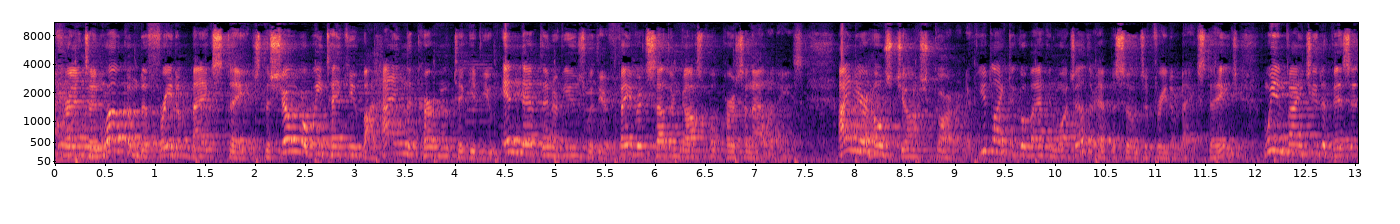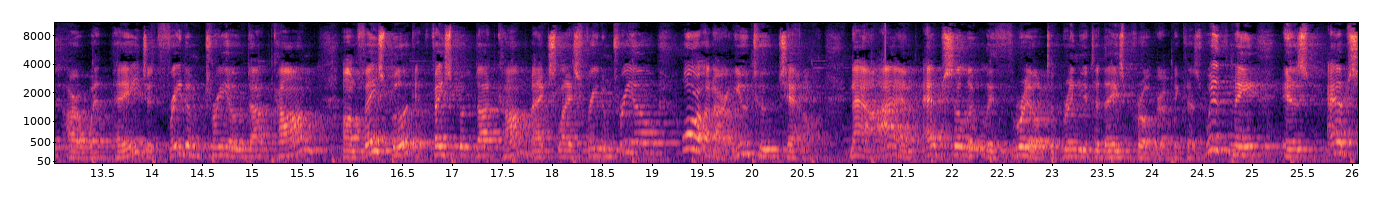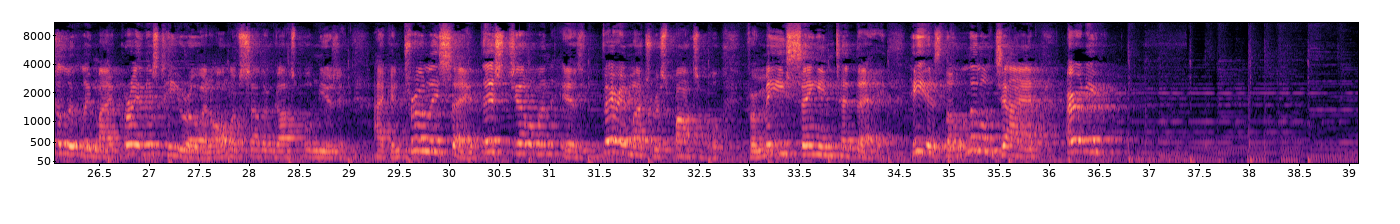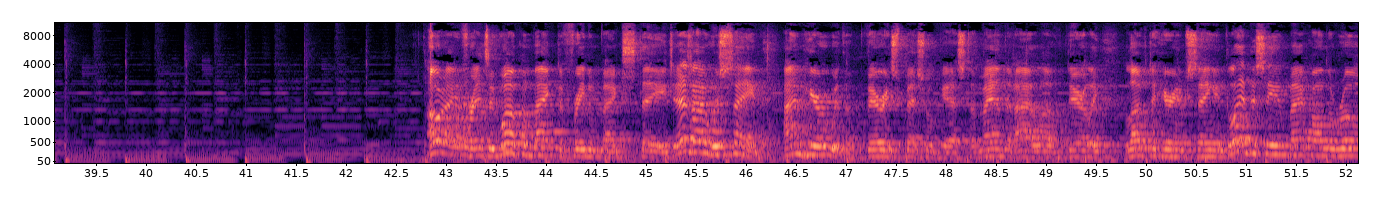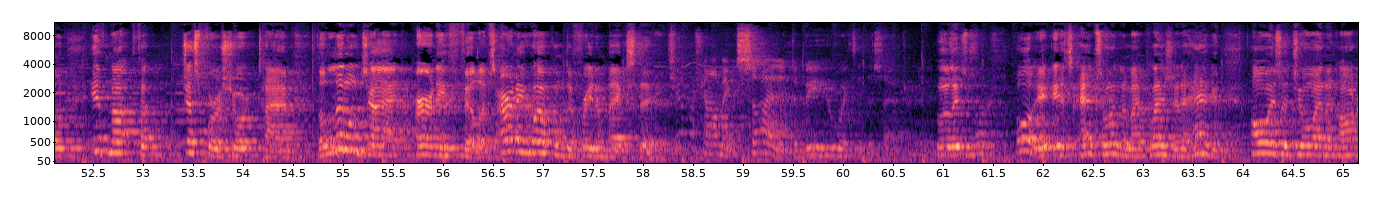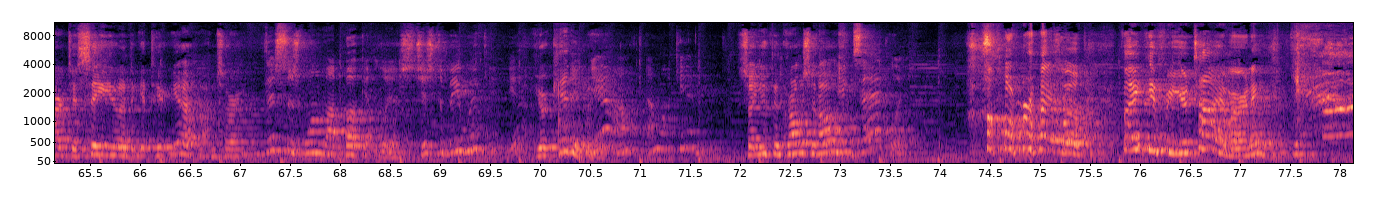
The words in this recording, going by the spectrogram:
friends, and welcome to Freedom Backstage, the show where we take you behind the curtain to give you in depth interviews with your favorite Southern Gospel personalities. I'm your host, Josh Garner, if you'd like to go back and watch other episodes of Freedom Backstage, we invite you to visit our webpage at freedomtrio.com, on Facebook at facebook.com backslash freedomtrio, or on our YouTube channel. Now, I am absolutely thrilled to bring you today's program because with me is absolutely my greatest hero in all of Southern Gospel music. I can truly say this gentleman is very much responsible for me singing today. He is the little giant, Ernie All right, friends, and welcome back to Freedom Backstage. As I was saying, I'm here with a very special guest, a man that I love dearly. Love to hear him sing, and glad to see him back on the road, if not for, just for a short time. The little giant Ernie Phillips. Ernie, welcome to Freedom Backstage. Josh, I'm excited to be here with you this afternoon. Well, it's well, it's absolutely my pleasure to have you. Always a joy and an honor to see you and to get to hear. Yeah, I'm sorry. This is one of my bucket lists, just to be with you. Yeah. You're kidding me. Yeah, So you can cross it off? Exactly. All right. Well, thank you for your time, Ernie.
